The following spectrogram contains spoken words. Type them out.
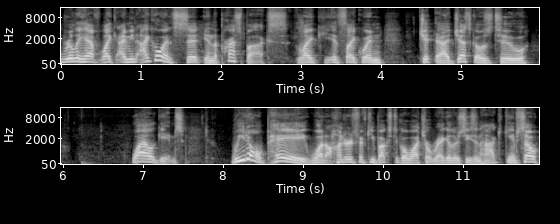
really have like I mean I go and sit in the press box like it's like when J- uh, Jess goes to Wild Games. We don't pay what 150 bucks to go watch a regular season hockey game. So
